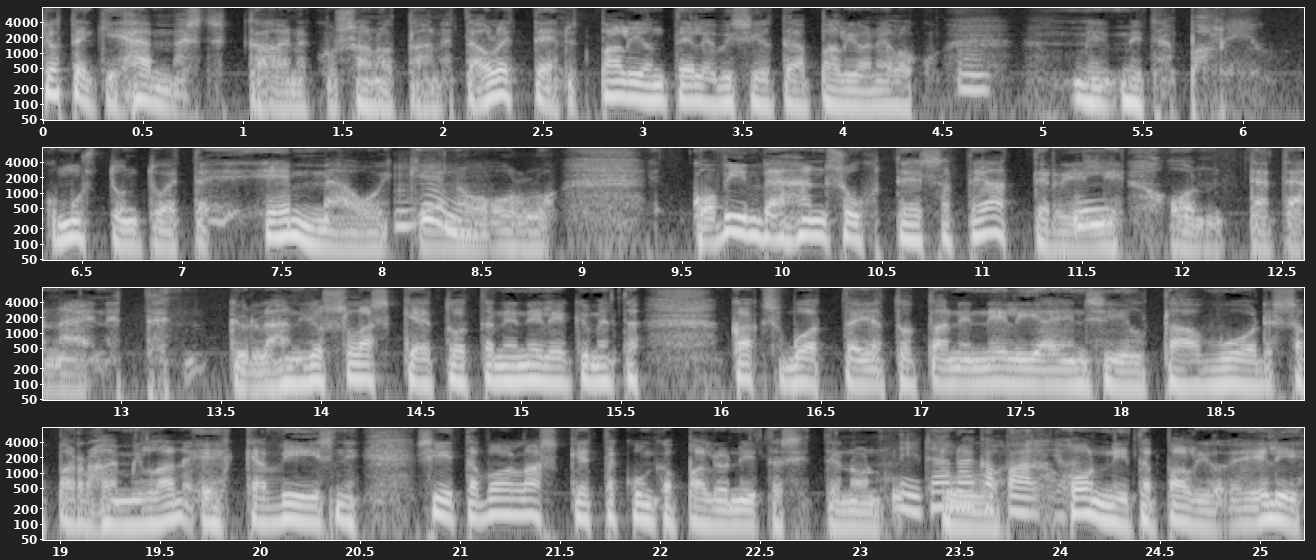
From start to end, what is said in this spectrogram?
jotenkin hämmästyttää aina, kun sanotaan, että olet tehnyt paljon televisiota ja paljon elokuvaa. Mm. M- miten paljon? Kun musta tuntuu, että en mä oikein mm-hmm. ole ollut kovin vähän suhteessa teatteriin, niin. niin on tätä näin. Että kyllähän jos laskee tuota, niin 42 vuotta ja tuota, niin neljä ensi iltaa vuodessa, parhaimmillaan ehkä viisi, niin siitä voi laskea, että kuinka paljon niitä sitten on Niitä on aika paljon. On niitä paljon, eli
